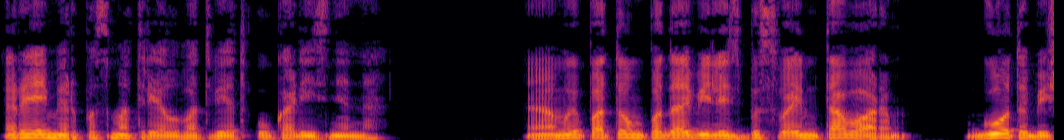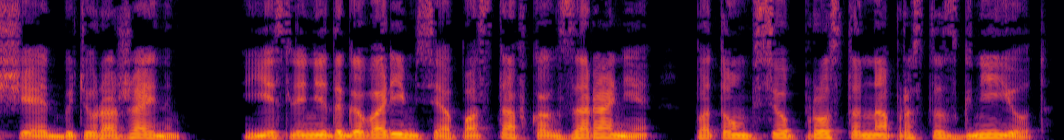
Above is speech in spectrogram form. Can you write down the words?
Реймер посмотрел в ответ укоризненно. «А мы потом подавились бы своим товаром. Год обещает быть урожайным. Если не договоримся о поставках заранее, потом все просто-напросто сгниет.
